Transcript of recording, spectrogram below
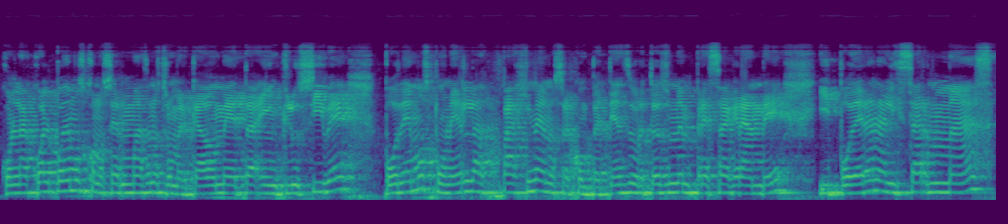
con la cual podemos conocer más a nuestro mercado meta e inclusive podemos poner la página de nuestra competencia, sobre todo es una empresa grande, y poder analizar más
